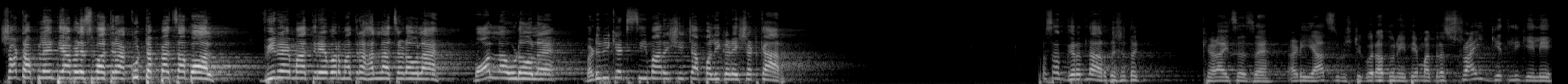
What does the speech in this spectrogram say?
शॉट ऑफ लेंथ यावेळेस मात्र अकूट टप्प्याचा बॉल विनय मात्रेवर मात्र हल्ला चढवलाय. बॉलला उडवलाय. बडविकेट सीमा सीमारेषेच्या पलीकडे षटकार. प्रसाद घरातला अर्धशतक खेळायचंच आहे. आणि याच दृष्टिकोनातून इथे मात्र स्ट्राईक घेतली गेली.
